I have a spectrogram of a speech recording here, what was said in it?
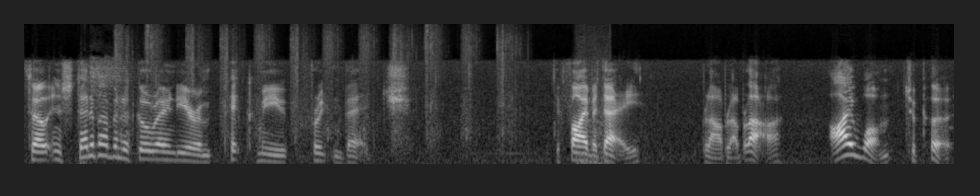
so instead of having to go around here and pick me fruit and veg, five a day, blah, blah, blah, I want to put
